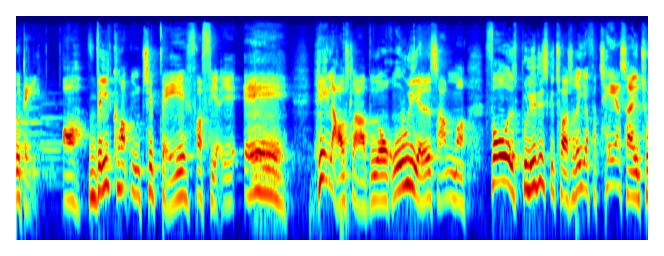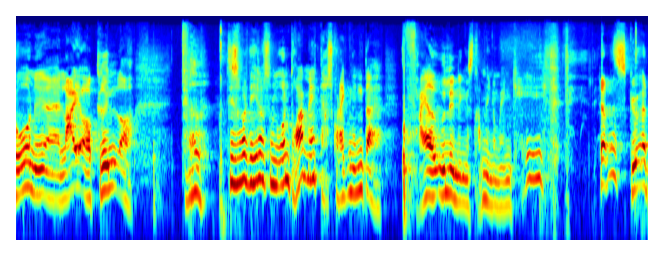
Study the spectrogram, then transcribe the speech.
Goddag og velkommen tilbage fra ferie. Æh, helt afslappet og rolig alle sammen, og forårets politiske tosserier fortager sig i tårerne af leg og grill, og du ved, det er så det hele som en ond drøm, ikke? Der er sgu da ikke nogen, der fejrede udlændinge stramninger med en kage. det er da skørt,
